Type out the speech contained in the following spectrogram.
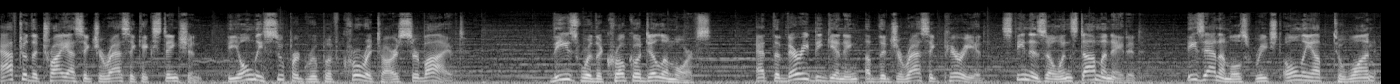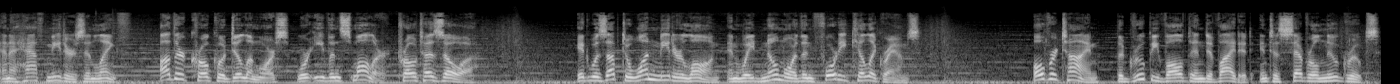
After the Triassic-Jurassic extinction, the only supergroup of cruritars survived. These were the crocodilomorphs. At the very beginning of the Jurassic period, Sphenozoans dominated. These animals reached only up to one and a half meters in length. Other crocodilomorphs were even smaller, protozoa. It was up to one meter long and weighed no more than 40 kilograms. Over time, the group evolved and divided into several new groups.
